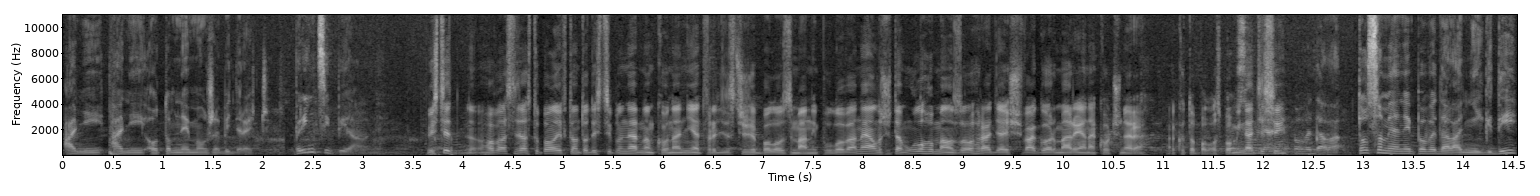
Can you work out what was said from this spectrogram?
ani, ani o tom nemôže byť reč. Principiálne. Vy ste ho vlastne zastupovali v tomto disciplinárnom konaní a tvrdili ste, že bolo zmanipulované, ale že tam úlohu mal zohrať aj švagor Mariana Kočnera. Ako to bolo? Spomínate to si? Ja nepovedala. To som ja nepovedala nikdy.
